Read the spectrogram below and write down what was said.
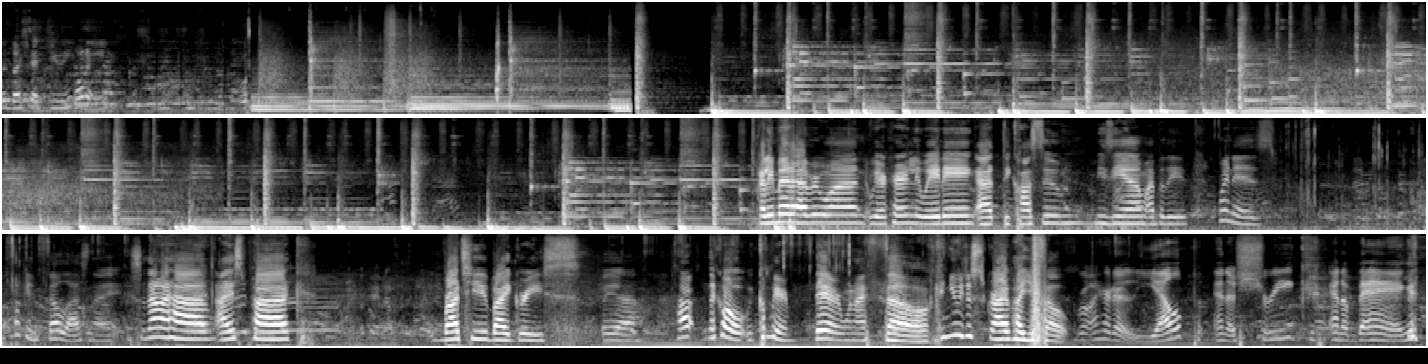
With vegetables. Kalimera, everyone. We are currently waiting at the costume museum, I believe. Point is, I fucking fell last night. So now I have ice pack brought to you by Greece. But yeah. How, Nicole, come here. There, when I fell. Can you describe how you felt? Bro, I heard a yelp and a shriek and a bang.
